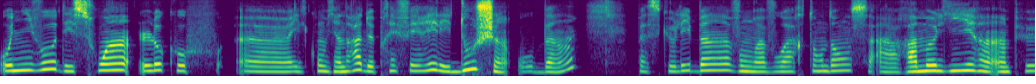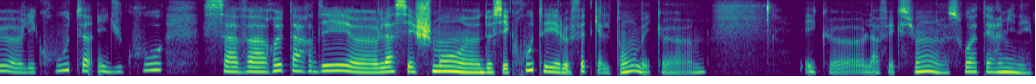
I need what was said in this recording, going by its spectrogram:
Au niveau des soins locaux, euh, il conviendra de préférer les douches aux bains parce que les bains vont avoir tendance à ramollir un peu euh, les croûtes et du coup ça va retarder euh, l'assèchement de ces croûtes et le fait qu'elles tombent et que, et que l'affection soit terminée.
